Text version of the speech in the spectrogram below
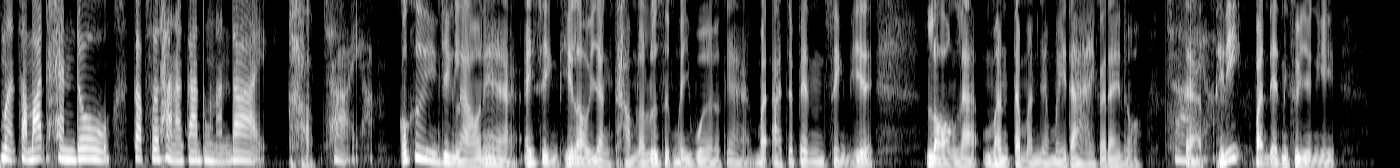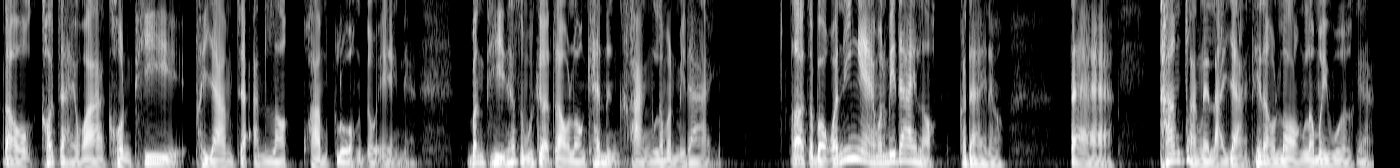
เหมือนสามารถ handle กับสถานการณ์ตรงนั้นได้ ครับ ใช่ค่ะก็คือจริง ๆ แล้วเนี่ยไอ้สิ่งที่เรายังทำแล้วรู้สึกไม่เวิร์กเนี่ยมันอาจจะเป็นสิ่งที่ลองแล้วมันแต่มันยังไม่ได้ก็ได้เนาะใช่แต่ค่ะทีนี้ประเด็นคืออย่างนี้ เราเข้าใจว่าคนที่พยายามจะ unlock ความกลัวของตัวเองเนี่ย บางทีถ้าสมมติเกิดเราลองแค่หนึ่งครั้งแล้วมันไม่ได้ เราจะบอกว่านี่ไงมันไม่ได้หรอกก็ได้เนาะแต่ท่ามกลางหลาย ๆ อย่างที่เราลองแล้วไม่เวิร์กเนี่ย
